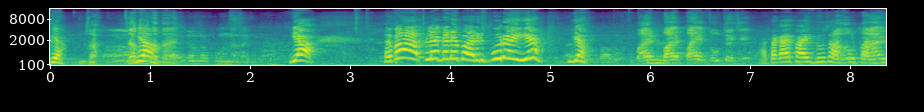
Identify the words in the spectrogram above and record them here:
या. जा. जा या. आहे. या. हे बा आपल्याकडे भरपूर आहे. या. या. पाय पाय पाय धु त्याचे आता काय पाय तू सारखे अगं, पाय पाय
